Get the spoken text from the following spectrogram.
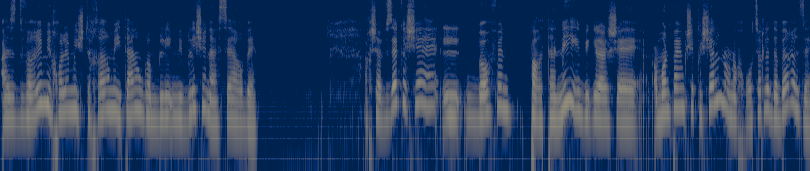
אז דברים יכולים להשתחרר מאיתנו גם בלי, מבלי שנעשה הרבה. עכשיו, זה קשה באופן פרטני, בגלל שהמון פעמים כשקשה לנו, אנחנו רוצות לדבר על זה,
